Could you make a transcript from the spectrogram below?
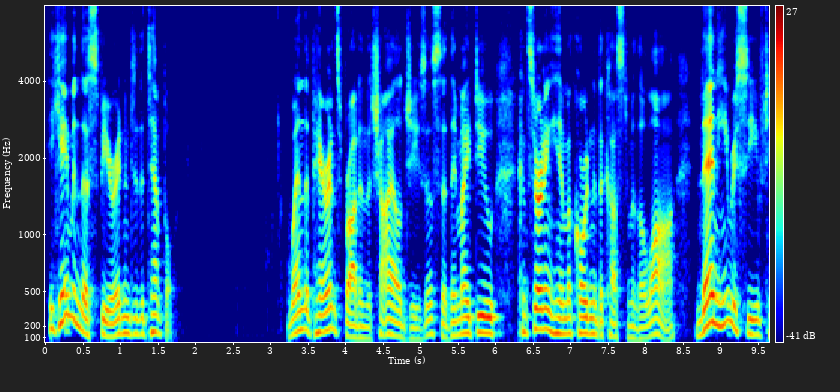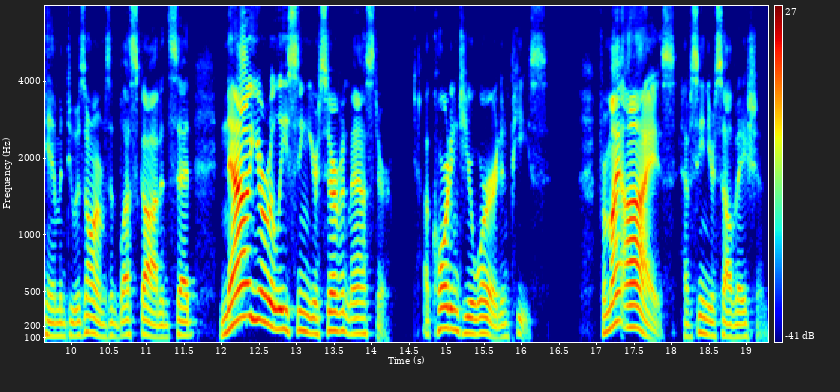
He came in the Spirit into the temple. When the parents brought in the child Jesus, that they might do concerning him according to the custom of the law, then he received him into his arms and blessed God and said, Now you're releasing your servant master, according to your word in peace. For my eyes have seen your salvation,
